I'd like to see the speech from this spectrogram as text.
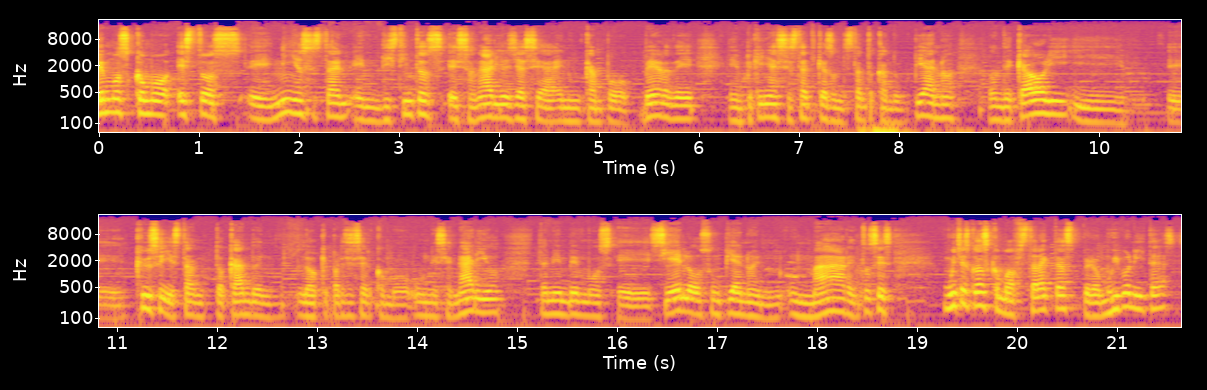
vemos como estos eh, niños están en distintos escenarios, ya sea en un campo verde, en pequeñas estáticas donde están tocando un piano, donde Kaori y eh, Kusei están tocando en lo que parece ser como un escenario. También vemos eh, cielos, un piano en un mar. Entonces, muchas cosas como abstractas, pero muy bonitas.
